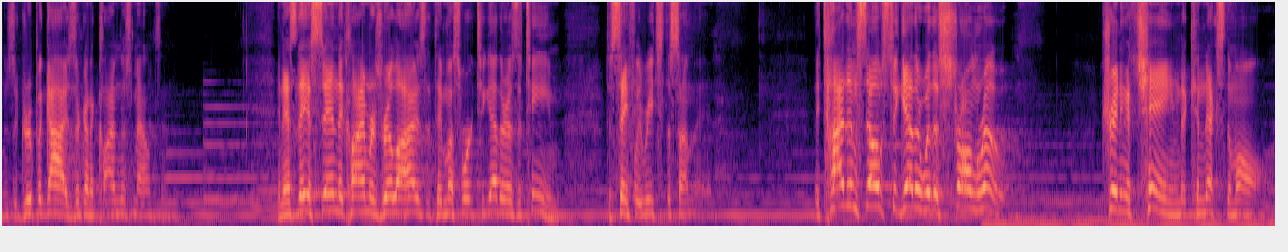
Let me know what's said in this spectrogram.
There's a group of guys, they're going to climb this mountain. And as they ascend, the climbers realize that they must work together as a team to safely reach the summit. They tie themselves together with a strong rope, creating a chain that connects them all.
